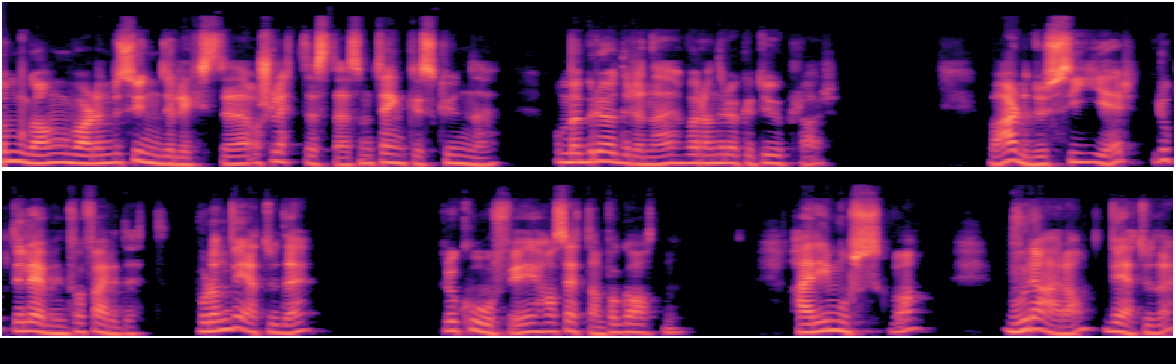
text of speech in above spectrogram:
omgang var den besynderligste og sletteste som tenkes kunne, og med brødrene var han røket uklar. Hva er det du sier? ropte Levin forferdet. Hvordan vet du det? Prokofi har sett ham på gaten. Her i Moskva? Hvor er han, vet du det?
